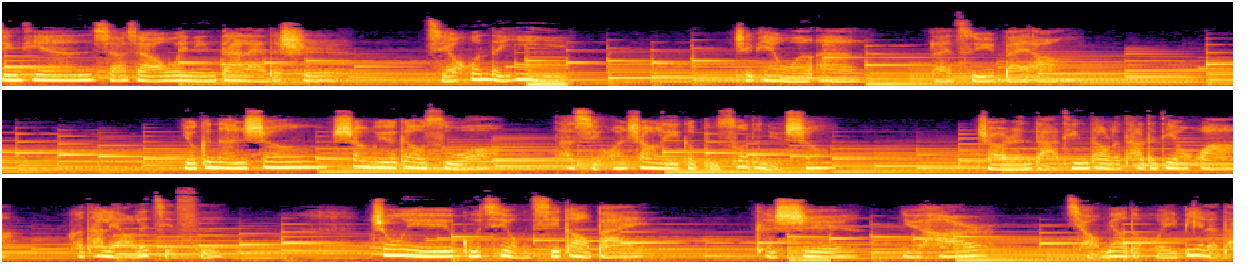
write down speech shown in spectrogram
今天小小要为您带来的是《结婚的意义》。这篇文案来自于白昂。有个男生上个月告诉我，他喜欢上了一个不错的女生，找人打听到了她的电话，和她聊了几次，终于鼓起勇气告白。可是女孩巧妙地回避了他。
